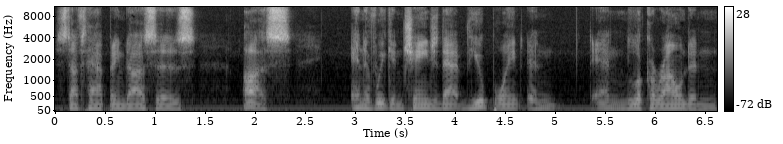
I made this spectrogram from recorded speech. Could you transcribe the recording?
stuff's happening to us is us. And if we can change that viewpoint and and look around and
